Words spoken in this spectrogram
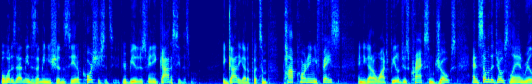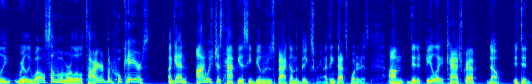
but what does that mean? Does that mean you shouldn't see it? Of course you should see it. If you're a Beetlejuice fan, you got to see this movie. You got to. You got to put some popcorn in your face and you got to watch Beetlejuice crack some jokes. And some of the jokes land really, really well. Some of them are a little tired, but who cares? Again, I was just happy to see Beetlejuice back on the big screen. I think that's what it is. Um, did it feel like a cash grab? No, it didn't.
